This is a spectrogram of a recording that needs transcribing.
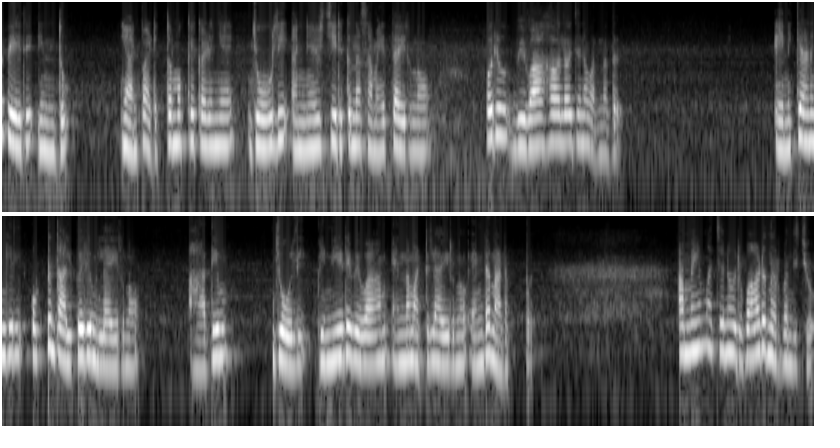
പേര് ഇന്ദു. ഞാൻ പഠിത്തമൊക്കെ കഴിഞ്ഞ് ജോലി അന്വേഷിച്ചിരിക്കുന്ന സമയത്തായിരുന്നു ഒരു വിവാഹാലോചന വന്നത്. എനിക്കാണെങ്കിൽ ഒട്ടും താല്പര്യമില്ലായിരുന്നു. ആദ്യം ജോലി പിന്നീട് വിവാഹം എന്ന മട്ടിലായിരുന്നു എന്റെ നടപ്പ്. അമ്മയും അച്ഛനും ഒരുപാട് നിർബന്ധിച്ചു.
